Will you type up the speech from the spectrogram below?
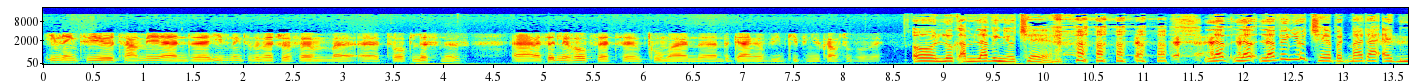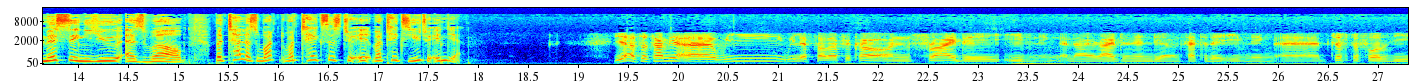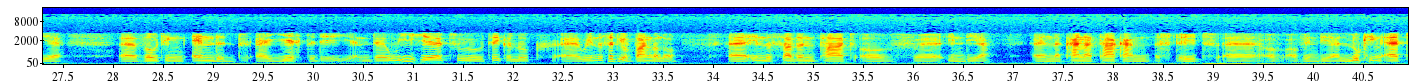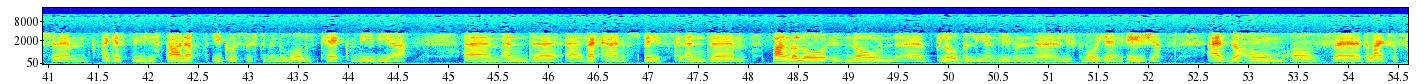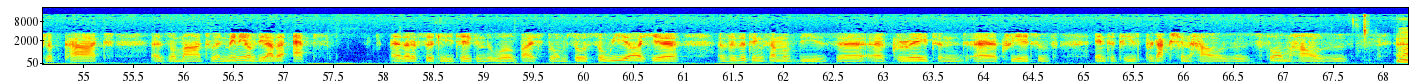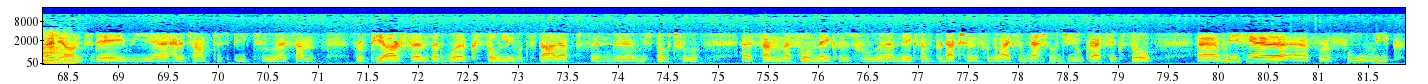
Evening to you, Thami, and uh, evening to the Metro FM uh, uh, Talk listeners. And I certainly hope that uh, Kuma and, and, the gang have been keeping you comfortable there. Oh, look, I'm loving your chair. lo- lo- loving your chair, but might I add, missing you as well. But tell us, what, what takes us to what takes you to India? Yeah, so Thami, uh, we we left South Africa on Friday evening, and I arrived in India on Saturday evening, uh, just before the uh, voting ended uh, yesterday, and uh, we're here to take a look. Uh, we're in the city of Bangalore, uh, in the southern part of uh, India, in the Karnataka state of, of, India, looking at, um, I guess, the startup ecosystem in the world of tech, media, um, and that kind of space. And um, Bangalore is known globally, and even at least of all here in Asia, as the home of the likes of Flipkart, Zomato, and many of the other apps uh, that have certainly taken the world by storm. So, so we are here uh, visiting some of these uh, uh great and uh, creative entities, production houses, film houses. Uh, wow. Earlier on today, we uh, had a chance to speak to uh, some sort of PR firms that work solely with startups, and we spoke to some filmmakers who make some productions for the likes of National Geographic. So, we're here for a full week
